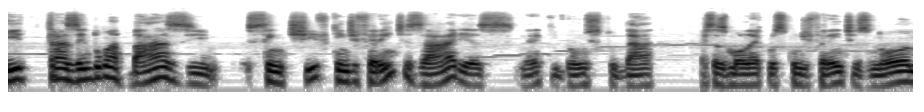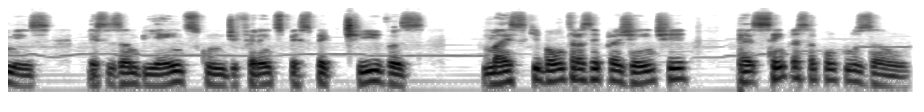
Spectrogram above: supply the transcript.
e trazendo uma base científica em diferentes áreas, né, que vão estudar essas moléculas com diferentes nomes, esses ambientes com diferentes perspectivas, mas que vão trazer para a gente é, sempre essa conclusão.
